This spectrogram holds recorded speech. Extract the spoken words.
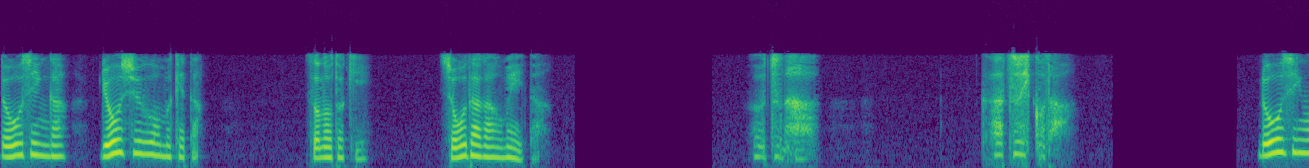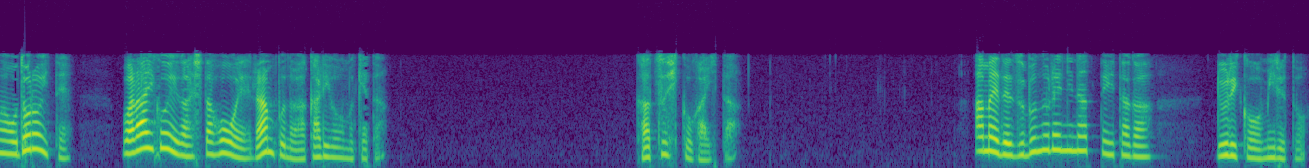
老人が猟銃を向けた。その時、正田がうめいた。撃つな。勝彦だ。老人は驚いて、笑い声がした方へランプの明かりを向けた。勝彦がいた。雨でずぶ濡れになっていたが、瑠璃子を見ると、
